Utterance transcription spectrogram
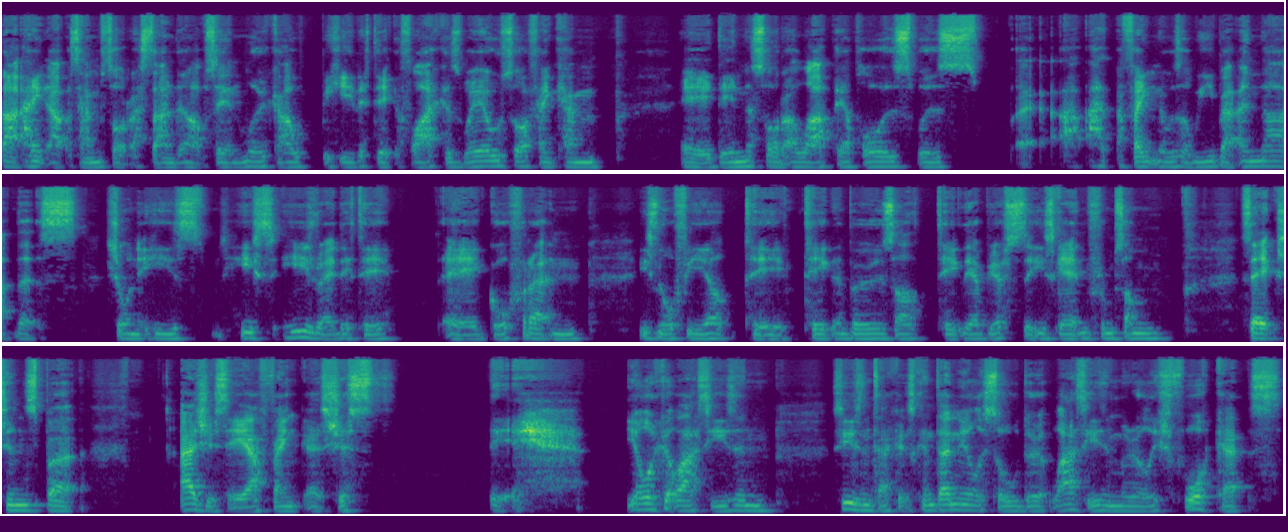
that. I think that was him sort of standing up saying, "Look, I'll be here to take the flak as well." So I think him uh, doing the sort of lappy applause was I, I, think there was a wee bit in that that's showing that he's he's he's ready to uh, go for it and he's no fear to take the booze or take the abuse that he's getting from some sections. But as you say, I think it's just eh, you look at last season, season tickets continually sold out. Last season we released four kits,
